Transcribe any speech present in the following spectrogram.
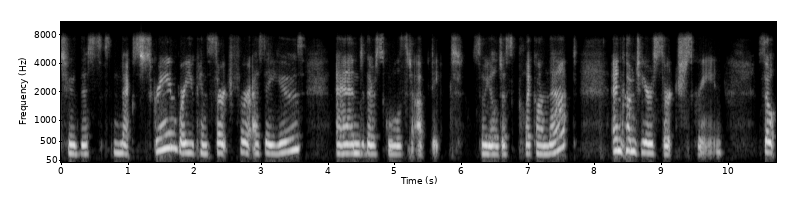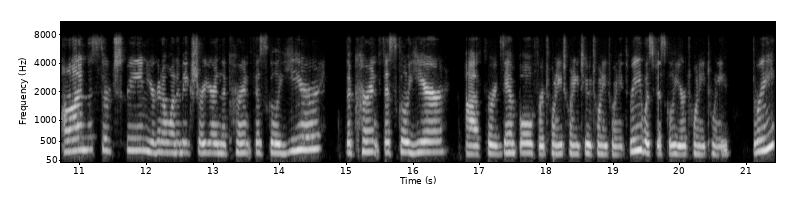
to this next screen where you can search for SAUs and their schools to update. So you'll just click on that and come to your search screen. So on the search screen, you're going to want to make sure you're in the current fiscal year. The current fiscal year, uh, for example, for 2022-2023 was fiscal year 2023.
